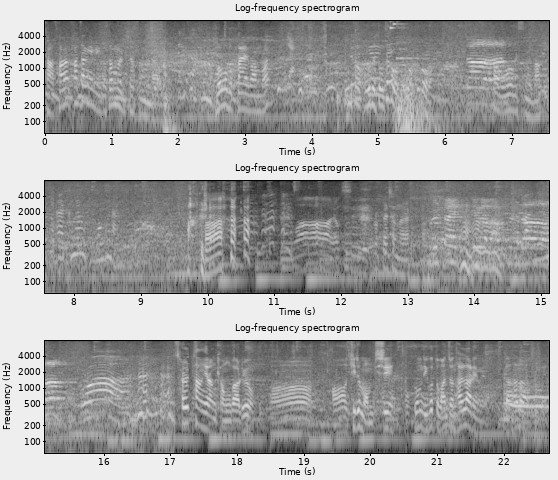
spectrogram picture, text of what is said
자 사, 사장님이 이거 선물 주셨습니다. 먹어볼까요 이거 한번? 이거 우리 또 뜨거워 뜨거워 뜨거워 자 먹어보겠습니다. 아, 그냥 먹으면 안 돼요. 아 그래? 와 역시 프로페셔널. 설탕이랑 견과류? 아, 아 기름 없이 어, 그럼 이것도 완전 할랄이네. 일단 하나 줄게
